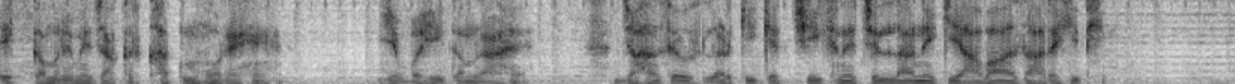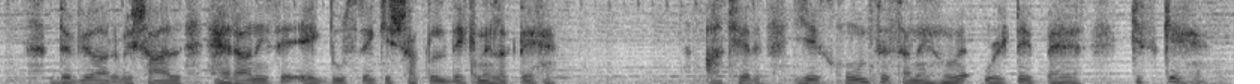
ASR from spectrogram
एक कमरे में जाकर खत्म हो रहे हैं। ये वही कमरा है जहाँ से उस लड़की के चीखने चिल्लाने की आवाज़ आ रही थी। दिव्या और विशाल हैरानी से एक दूसरे की शक्ल देखने लगते हैं। आखिर ये खून से सने हुए उल्टे पैर किसके हैं?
